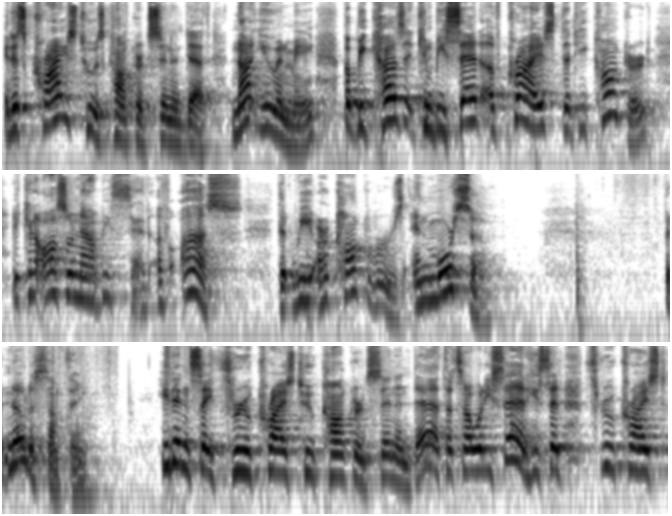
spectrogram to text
It is Christ who has conquered sin and death, not you and me. But because it can be said of Christ that he conquered, it can also now be said of us that we are conquerors and more so. But notice something. He didn't say through Christ who conquered sin and death. That's not what he said. He said through Christ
